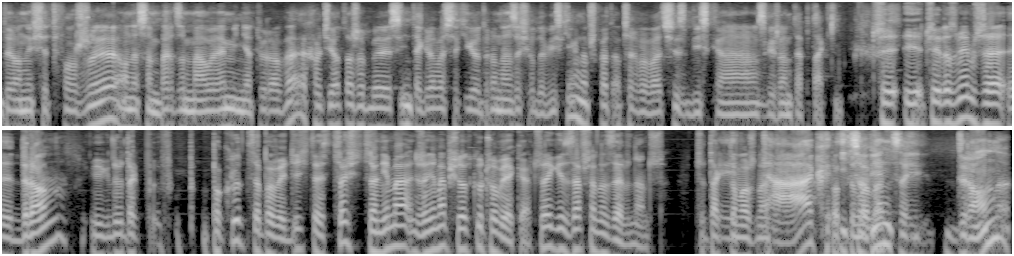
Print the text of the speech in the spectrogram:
drony się tworzy, one są bardzo małe, miniaturowe. Chodzi o to, żeby zintegrować takiego drona ze środowiskiem na przykład obserwować z bliska zwierzęta, ptaki. Czy, y, czy rozumiem, że y, dron, gdyby tak pokrótce powiedzieć, to jest coś, co nie ma, że nie ma w środku człowieka. Człowiek jest zawsze na zewnątrz. Czy tak to można Tak, i co więcej, dron e,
